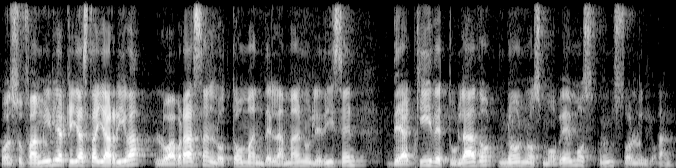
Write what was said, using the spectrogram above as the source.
Con su familia que ya está allá arriba, lo abrazan, lo toman de la mano y le dicen, de aquí, de tu lado, no nos movemos un solo instante.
